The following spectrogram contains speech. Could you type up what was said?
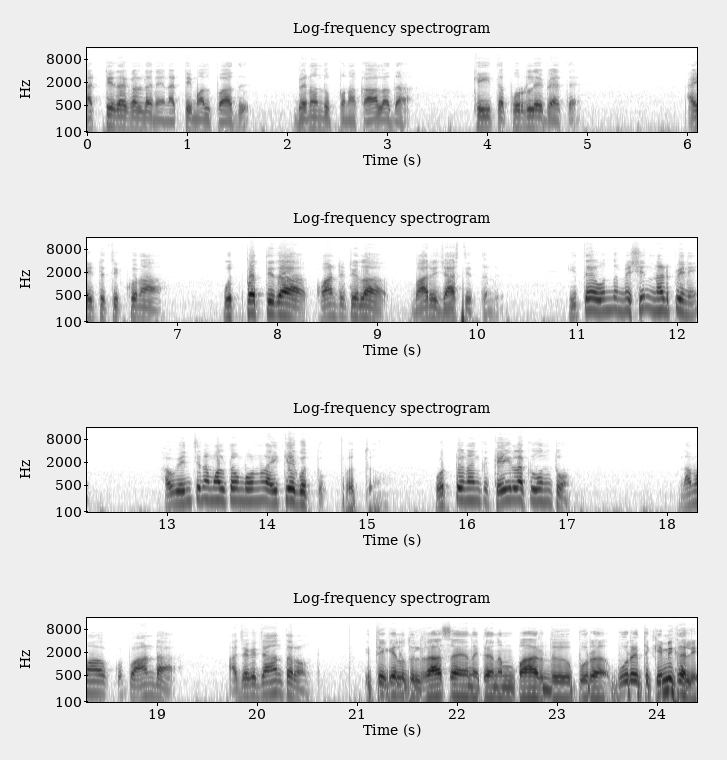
ನಟ್ಟಿದಗಳನೆ ನಟ್ಟಿ ಮಲ್ಪಾದು ಬೆನೊಂದುಪ್ಪುನ ಕಾಲದ ಕೈತ ಪುರ್ಲೆ ಬೇತೆ ಐಟ್ ತಿಕ್ಕುನ ಉತ್ಪತ್ತಿದ ಕ್ವಾಂಟಿಟಿಲ ಭಾರಿ ಜಾಸ್ತಿ ಇತ್ತಂಡು. ಇತ್ತೆ ಒಂದು ಮೆಷಿನ್ ನಡ್ಪಿನಿ. ಅವು ಎಂಚಿನ ಮಲ್ತೊಂಬ ಐಕೆ ಗೊತ್ತು. ಗೊತ್ತು. ಒಟ್ಟು ನಂಗೆ ಕೈಲಕ್ಕೆ ಉಂಟು ನಮ್ಮ ಪಾಂಡ ಅಜಗಜಾಂತರ ಉಂಟು. ಇತ್ತೆ ಕೆಲವು ರಾಸಾಯನಿಕ ನಮ್ಮ ಪಾರ್ದು ಪೂರ ಪೂರ ಇತ್ತೆ ಕೆಮಿಕಲಿ.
